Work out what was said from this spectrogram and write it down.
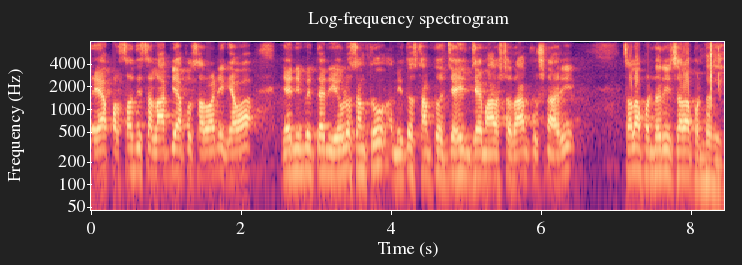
तर या प्रसादीचा लाभही आपण सर्वांनी घ्यावा. या निमित्ताने एवढं सांगतो आणि इथंच थांबतो. जय हिंद जय महाराष्ट्र. रामकृष्ण हरी. चला पंढरी चला पंढरी.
